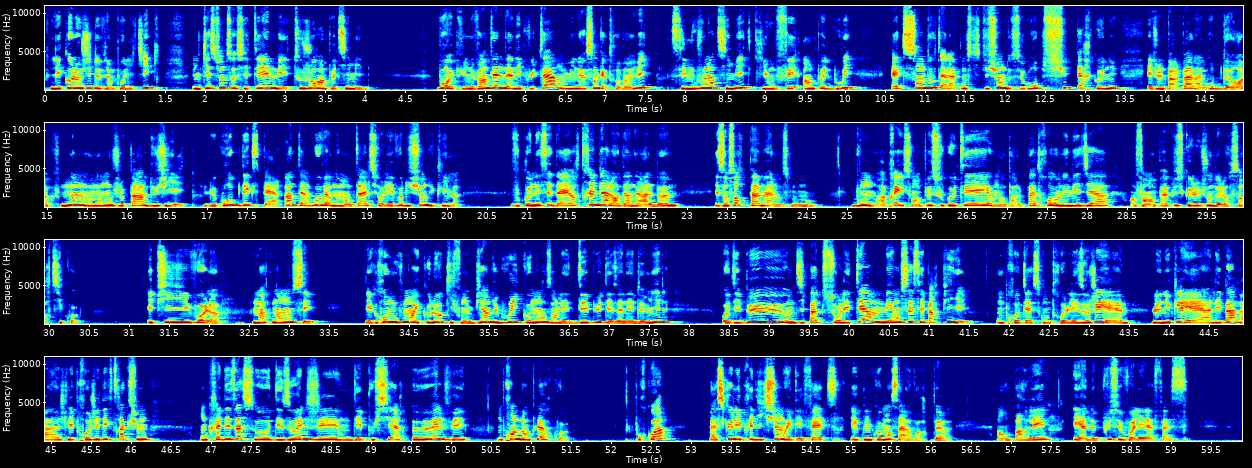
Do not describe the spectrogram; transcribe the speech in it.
L'écologie devient politique, une question de société, mais toujours un peu timide. Bon, et puis une vingtaine d'années plus tard, en 1988, ces mouvements timides qui ont fait un peu de bruit aident sans doute à la constitution de ce groupe super connu, et je ne parle pas d'un groupe de rock, non, non, non, je parle du GIEC, le groupe d'experts intergouvernemental sur l'évolution du climat. Vous connaissez d'ailleurs très bien leur dernier album, ils en sortent pas mal en ce moment. Bon, après ils sont un peu sous-cotés, on n'en parle pas trop dans les médias, enfin pas plus que le jour de leur sortie quoi. Et puis voilà, maintenant on sait. Les gros mouvements écolos qui font bien du bruit commencent dans les débuts des années 2000. Au début, on ne dit pas sur les termes, mais on sait s'éparpiller. On proteste contre les OGM, le nucléaire, les barrages, les projets d'extraction. On crée des assos, des ONG, on dépoussière EELV. On prend de l'ampleur, quoi. Pourquoi? Parce que les prédictions ont été faites et qu'on commence à avoir peur, à en parler et à ne plus se voiler la face.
